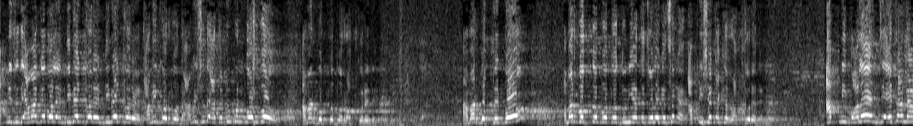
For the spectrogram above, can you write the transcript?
আপনি যদি আমাকে বলেন ডিবেট করেন ডিবেট করেন, আমি করব না। আমি শুধু এতটুকুন বলব, আমার বক্তব্য রদ করে দে। আমার বক্তব্য আমার বক্তব্য তো দুনিয়াতে চলে গেছে না, আপনি সেটাকে রদ করে দেন। আপনি বলেন যে এটা না।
